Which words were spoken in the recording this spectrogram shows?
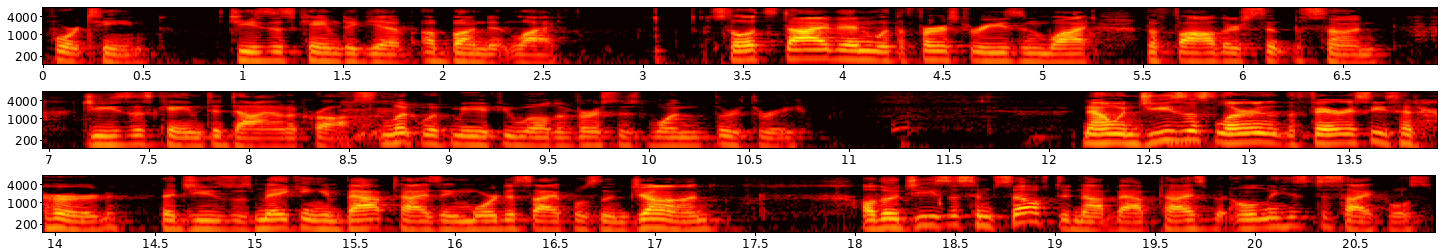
14. Jesus came to give abundant life. So let's dive in with the first reason why the Father sent the Son. Jesus came to die on a cross. Look with me, if you will, to verses 1 through 3. Now, when Jesus learned that the Pharisees had heard that Jesus was making and baptizing more disciples than John, although Jesus himself did not baptize, but only his disciples,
